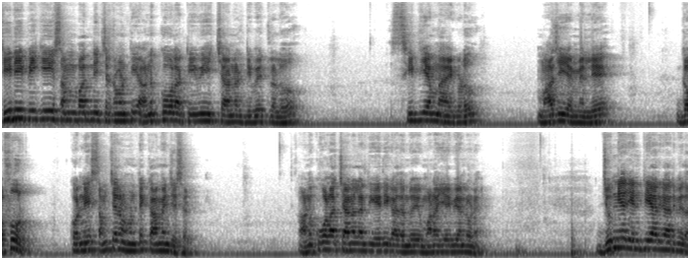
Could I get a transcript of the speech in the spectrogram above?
టీడీపీకి సంబంధించినటువంటి అనుకూల టీవీ ఛానల్ డిబేట్లలో సిపిఎం నాయకుడు మాజీ ఎమ్మెల్యే గఫూర్ కొన్ని సంచలనం ఉంటే కామెంట్ చేశాడు. అనుకూల ఛానల్ అంటే ఏది కాదండి మన ఏబిఎన్లోనే. జూనియర్ ఎన్టీఆర్ గారి మీద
